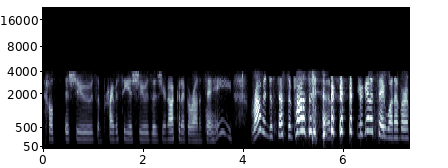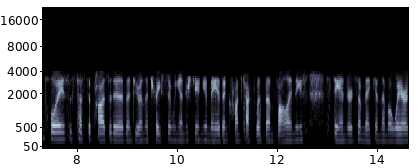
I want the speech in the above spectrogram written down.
health issues and privacy issues is you're not going to go around and say, "Hey, Robin just tested positive." you're going to say one of our employees has tested positive and doing the tracing. We understand you may have been in contact with them following these standards and making them aware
